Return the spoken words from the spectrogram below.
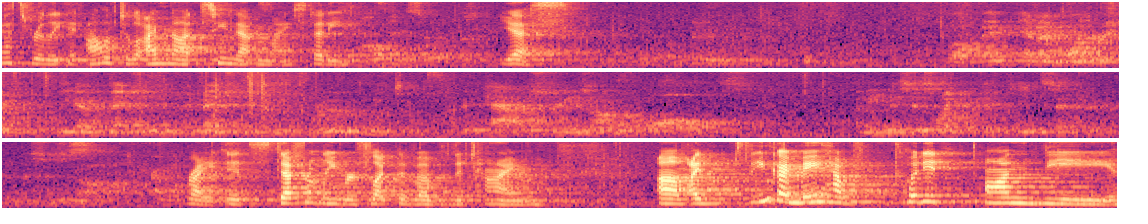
That's really, I'll have to look. I've not seen that in my study. Yes. Well, and, and I'm wondering, you know, the dimensions of the room, the tapestries on the walls. I mean, this is like the fifteenth century, this is not. Right, it's definitely reflective of the time. Um, I think I may have put it on the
